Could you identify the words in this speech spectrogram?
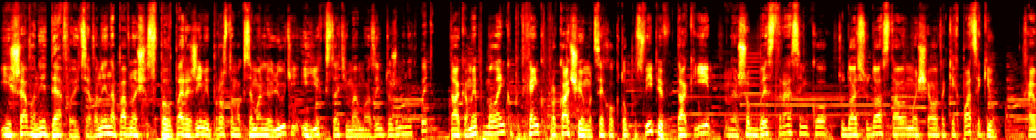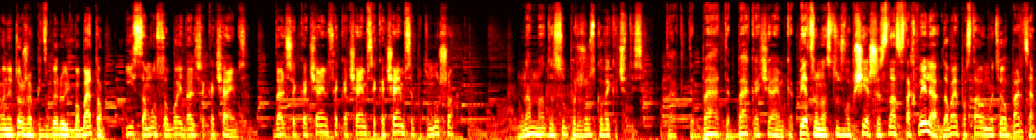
І ще вони дефаються. Вони, напевно, ще в PvP режимі просто максимально люті. І їх, кстати, має магазин теж можна купити. Так, а ми помаленьку, потихеньку прокачуємо цих октопус віпів. Так, і е, щоб безстресенько туди-сюди ставимо ще отаких пациків. Хай вони теж підзбирують бабето. І само собою далі качаємося. Далі качаємося, качаємося, качаємося, тому що. Нам треба супер жорстко викачатися. Так, тебе, тебе качаємо. Капець, у нас тут взагалі 16 хвиля. Давай поставимо цього перця.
